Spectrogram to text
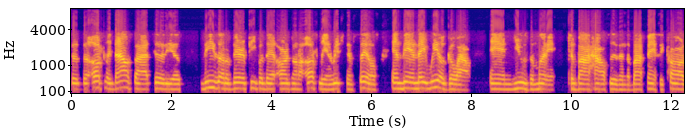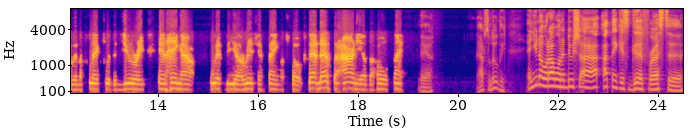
the, the ultimate downside to it is these are the very people that are going to ultimately enrich themselves. And then they will go out and use the money to buy houses and to buy fancy cars and to flex with the jewelry and hang out with the uh, rich and famous folks. That that's the irony of the whole thing. Yeah, absolutely. And you know what I want to do, Shy? I, I think it's good for us to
